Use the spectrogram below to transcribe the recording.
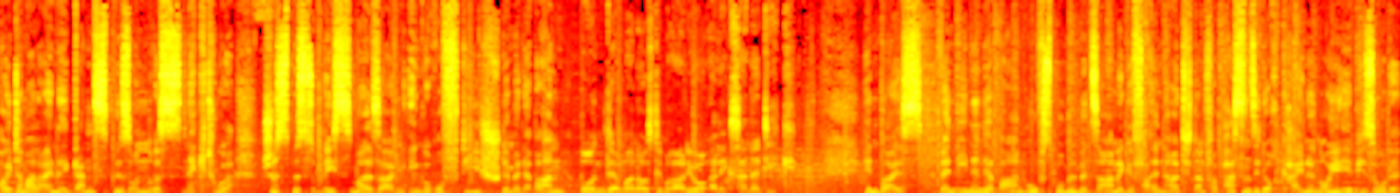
Heute mal eine ganz besondere Snacktour. Tschüss, bis zum nächsten Mal, sagen Ingo Ruff, die Stimme der Bahn. Und der Mann aus dem Radio, Alexander Dieck. Hinweis, wenn Ihnen der Bahnhofsbummel mit Sahne gefallen hat, dann verpassen Sie doch keine neue Episode.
